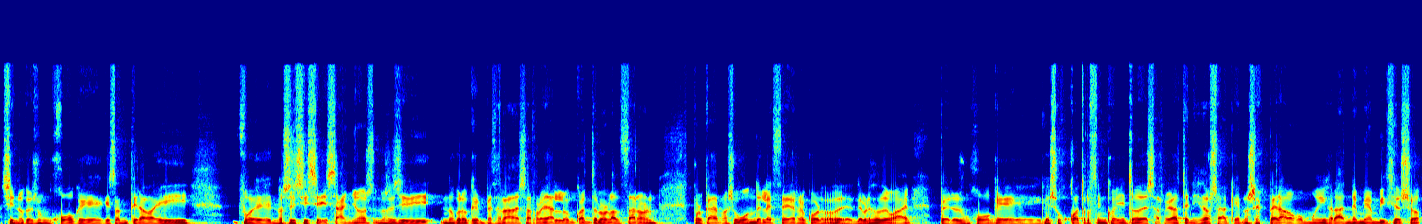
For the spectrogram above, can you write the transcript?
sino que es un juego que, se han tirado ahí, pues no sé si seis años, no sé si, no creo que empezarán a desarrollarlo en cuanto lo lanzaron, porque además hubo un DLC, recuerdo, de, Breath of the Wild, pero es un juego que, sus cuatro o cinco añitos de desarrollo ha tenido, o sea que nos espera algo muy grande, muy ambicioso,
